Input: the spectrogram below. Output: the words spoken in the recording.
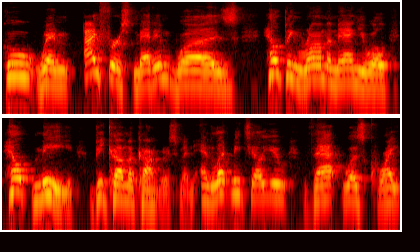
who, when I first met him, was helping Rahm Emanuel help me become a congressman. And let me tell you, that was quite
